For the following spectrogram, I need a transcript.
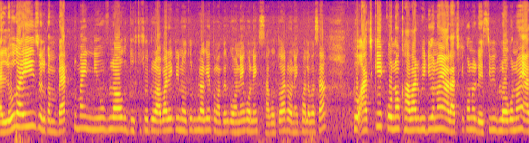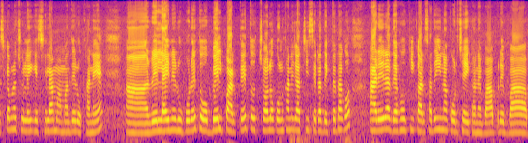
Hello guys welcome back to my new blog দুষ্টু ছোটুর আবার একটি নতুন ব্লগে তোমাদেরকে অনেক অনেক স্বাগত আর অনেক ভালোবাসা। তো আজকে কোনো খাবার ভিডিও নয় আর আজকে কোনো রেসিপি ব্লগও নয়। আজকে আমরা চলে গেছিলাম আমাদের ওখানে রেল লাইনের উপরে, তো বেল পারতে তো চলো কোনখানে যাচ্ছি সেটা দেখতে থাকো। আর এরা দেখো কি কার সাথেই না করছে এখানে। বাপ রে বাপ।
